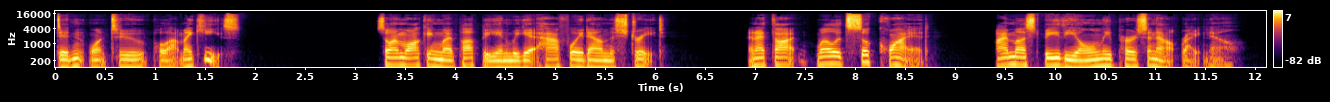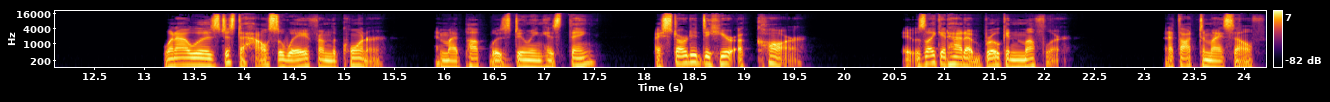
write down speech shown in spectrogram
didn't want to pull out my keys. So I'm walking my puppy and we get halfway down the street. And I thought, well, it's so quiet. I must be the only person out right now. When I was just a house away from the corner and my pup was doing his thing, I started to hear a car. It was like it had a broken muffler. I thought to myself,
